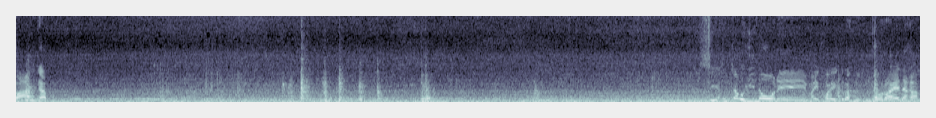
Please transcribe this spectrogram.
วานครับเสียงเจ้าฮีโน่นี่ไม่ค่อยกระหึ่มเท่าไหร่นะครับ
